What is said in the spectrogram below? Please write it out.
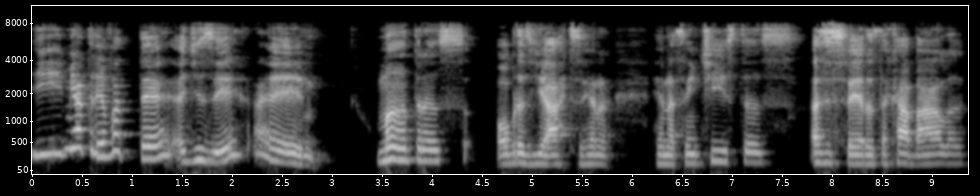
E me atrevo até a dizer é, mantras, obras de artes rena renascentistas, as esferas da cabala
